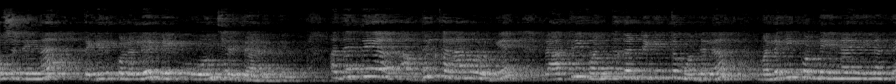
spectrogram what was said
ಔಷಧಿಯನ್ನ ತೆಗೆದುಕೊಳ್ಳಲೇಬೇಕು ಅಂತ ಹೇಳ್ತಾರೆ ಅದಕ್ಕೆ ಅಬ್ದುಲ್ ಕಲಾಂ ಅವ್ರಿಗೆ ರಾತ್ರಿ ಒಂದು ಗಂಟೆಗಿಂತ ಮೊದಲ ಮಲಗಿಕೊಂಡು ಏನ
